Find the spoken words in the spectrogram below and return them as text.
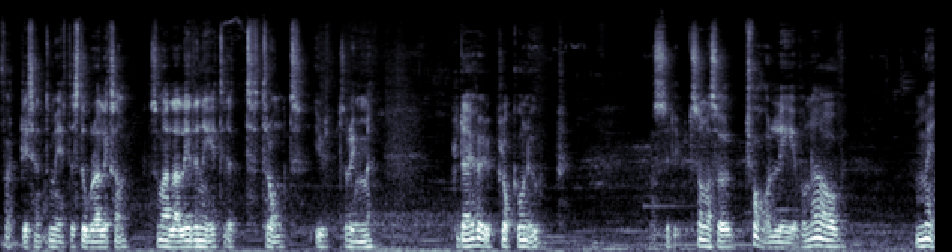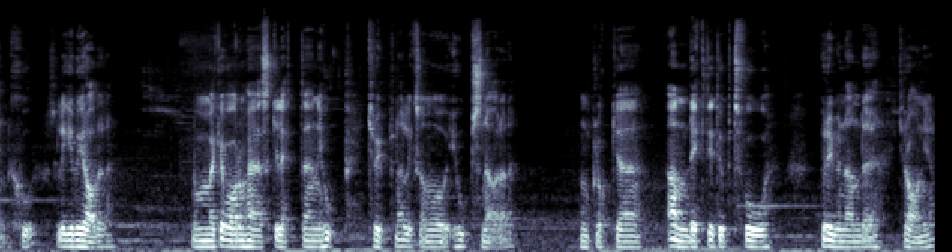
40 centimeter stora liksom. Som alla leder ner till ett trångt utrymme. Och där plockar hon upp. Vad ser det ut som? Alltså kvarlevorna av människor som ligger begravda där. De verkar vara de här skeletten ihopkrupna liksom och ihopsnörade. Hon plockar andäktigt upp två brunande kranier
